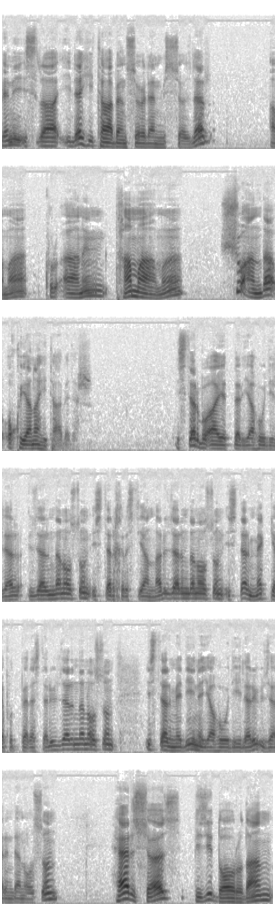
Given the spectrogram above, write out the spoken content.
Beni İsrail'e hitaben söylenmiş sözler ama Kur'an'ın tamamı şu anda okuyana hitap eder. İster bu ayetler Yahudiler üzerinden olsun, ister Hristiyanlar üzerinden olsun, ister Mekke putperestleri üzerinden olsun, ister Medine Yahudileri üzerinden olsun, her söz bizi doğrudan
